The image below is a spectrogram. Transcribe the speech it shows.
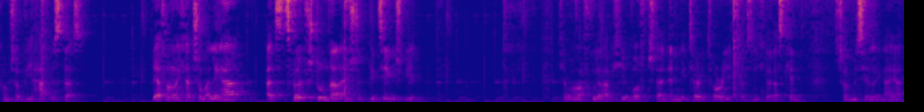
Kommt schon, wie hart ist das? Wer von euch hat schon mal länger als zwölf Stunden an einem Stück PC gespielt? Ich habe mal früher, habe ich hier Wolfenstein Enemy Territory, ich weiß nicht, wer das kennt, ist schon ein bisschen länger her.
